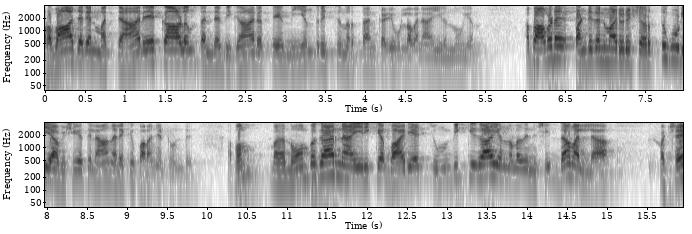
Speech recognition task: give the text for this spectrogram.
പ്രവാചകൻ മറ്റാരേക്കാളും തന്റെ വികാരത്തെ നിയന്ത്രിച്ച് നിർത്താൻ കഴിവുള്ളവനായിരുന്നു എന്ന്. അപ്പോൾ അവിടെ പണ്ഡിതന്മാരൊരു ഷെർത്ത് കൂടി ആ വിഷയത്തിൽ ആ നിലയ്ക്ക് പറഞ്ഞിട്ടുണ്ട്. അപ്പം നോമ്പുകാരനായിരിക്ക ഭാര്യയെ ചുംബിക്കുക എന്നുള്ളത് നിഷിദ്ധമല്ല. പക്ഷേ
